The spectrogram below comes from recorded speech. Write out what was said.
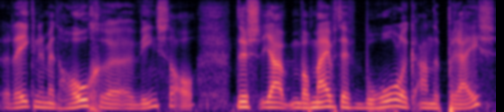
rekenen met hogere uh, winsten al. Dus ja, wat mij betreft behoorlijk aan de prijs.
